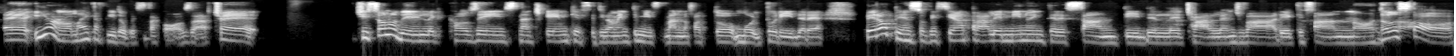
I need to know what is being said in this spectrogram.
Eh, io non ho mai capito questa cosa. Cioè, ci sono delle cose in Snatch Game che effettivamente mi hanno fatto molto ridere, però penso che sia tra le meno interessanti delle challenge varie che fanno. Non lo so,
